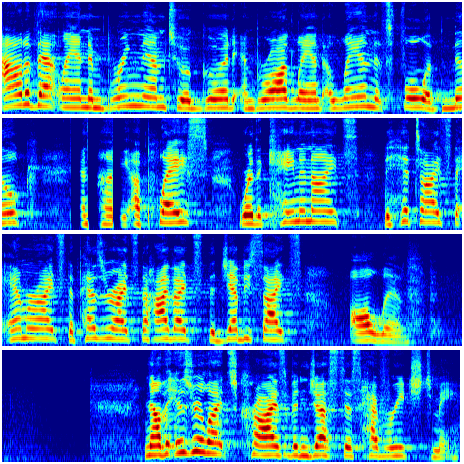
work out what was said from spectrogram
out of that land and bring them to a good and broad land, a land that's full of milk and honey, a place where the Canaanites, the Hittites, the Amorites, the Perizzites, the Hivites, the Jebusites all live. Now, the Israelites' cries of injustice have reached me.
